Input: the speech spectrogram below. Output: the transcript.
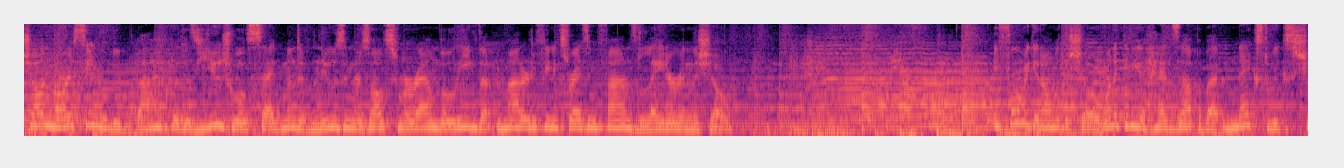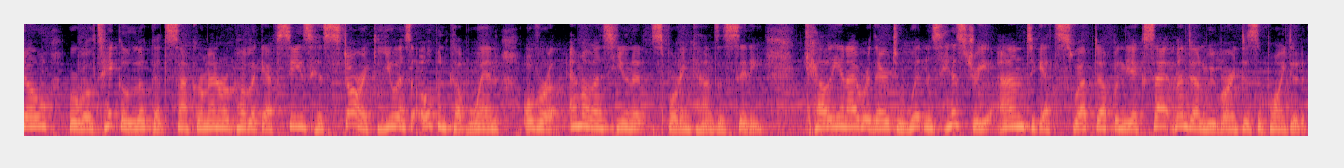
John Morrissey will be back with his usual segment of news and results from around the league that matter to Phoenix Rising fans later in the show. Before we get on with the show, I want to give you a heads up about next week's show where we'll take a look at Sacramento Republic FC's historic US Open Cup win over MLS unit Sporting Kansas City. Kelley and I were there to witness history and to get swept up in the excitement, and we weren't disappointed.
